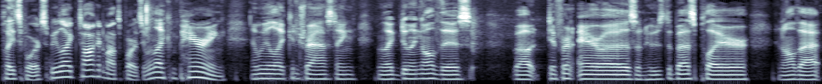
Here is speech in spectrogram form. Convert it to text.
play sports. We like talking about sports and we like comparing and we like contrasting. We like doing all this about different eras and who's the best player and all that.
